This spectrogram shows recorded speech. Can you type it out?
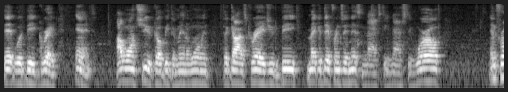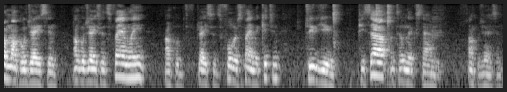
it would be great. And I want you to go be the man or woman that God has created you to be, make a difference in this nasty, nasty world. And from Uncle Jason, Uncle Jason's family, Uncle Jason's Fuller's Family Kitchen, to you. Peace out. Until next time. Uncle Jason.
